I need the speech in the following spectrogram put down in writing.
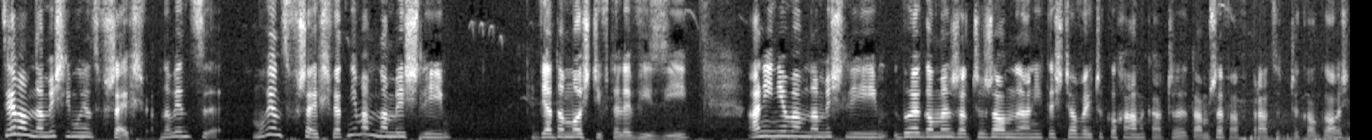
co ja mam na myśli mówiąc wszechświat? No więc e, mówiąc wszechświat, nie mam na myśli wiadomości w telewizji, ani nie mam na myśli byłego męża czy żony, ani teściowej, czy kochanka, czy tam szefa w pracy, czy kogoś,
